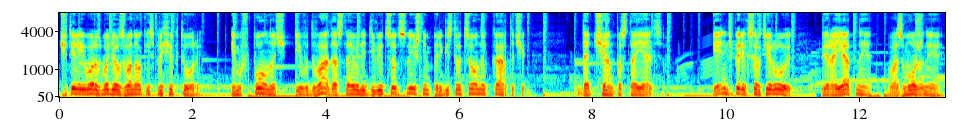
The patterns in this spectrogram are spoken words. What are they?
четыре его разбудил звонок из префектуры. Им в полночь и в два доставили 900 с лишним регистрационных карточек датчан-постояльцев. И они теперь их сортируют, вероятные, возможные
